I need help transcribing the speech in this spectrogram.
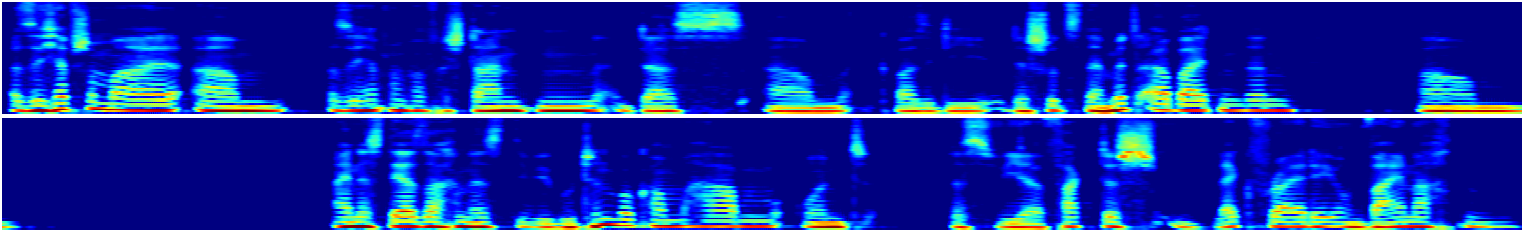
Also ich habe schon mal, ähm, also ich habe schon mal verstanden, dass ähm, quasi die, der Schutz der Mitarbeitenden ähm, eines der Sachen ist, die wir gut hinbekommen haben und dass wir faktisch Black Friday und Weihnachten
